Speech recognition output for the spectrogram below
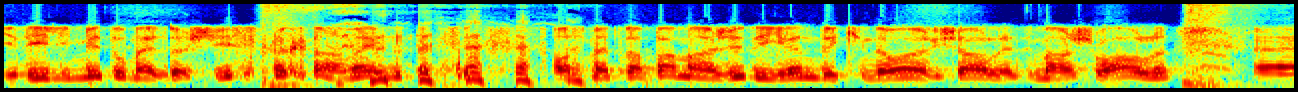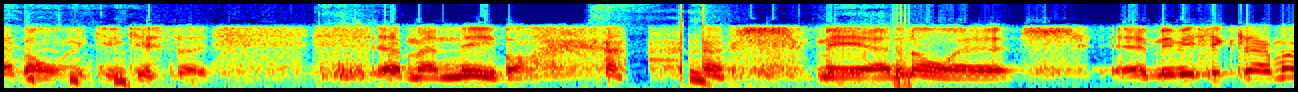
y a des limites au masochisme, quand même. On se mettra pas à manger des graines de quinoa, Richard, le dimanche soir. Là. Euh, bon, à bon. mais euh, non, euh, mais, mais c'est clairement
